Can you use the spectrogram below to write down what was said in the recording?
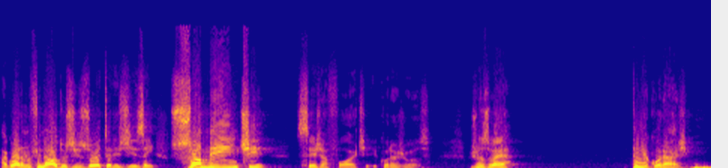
Agora, no final dos 18, eles dizem: somente seja forte e corajoso. Josué, tenha coragem,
